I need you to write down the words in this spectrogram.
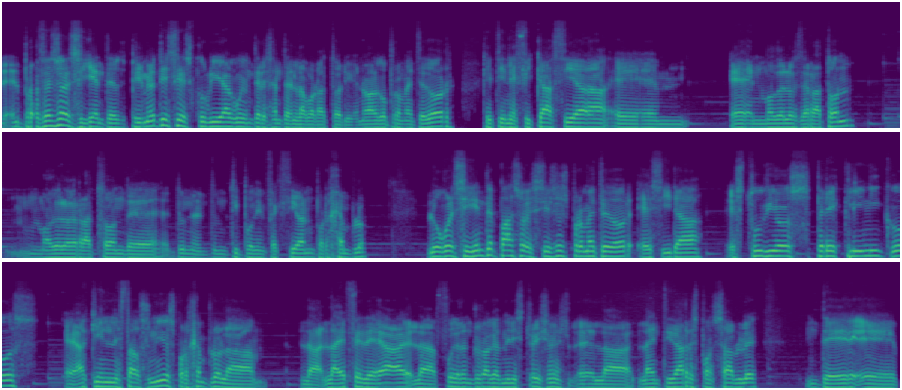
el proceso es el siguiente. Primero tienes que descubrir algo interesante en el laboratorio, ¿no? Algo prometedor, que tiene eficacia em, en modelos de ratón, modelo de ratón de, de un tipo de infección, por ejemplo. Luego el siguiente paso, es, si eso es prometedor, es ir a estudios preclínicos. Eh, aquí en Estados Unidos, por ejemplo, la, la, FDA, la Food and Drug Administration, es eh, la, entidad responsable de, eh,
